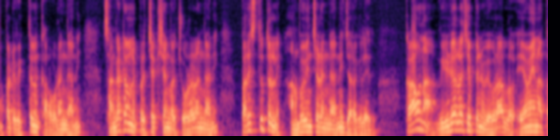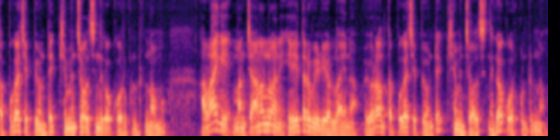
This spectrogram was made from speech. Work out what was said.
అప్పటి వ్యక్తులను కలవడం కానీ సంఘటనల్ని ప్రత్యక్షంగా చూడడం కానీ పరిస్థితుల్ని అనుభవించడం కానీ జరగలేదు. కావున వీడియోలో చెప్పిన వివరాల్లో ఏమైనా తప్పుగా చెప్పి ఉంటే క్షమించవలసిందిగా కోరుకుంటున్నాము. అలాగే మన ఛానల్లోని ఏ ఇతర వీడియోల్లో అయినా వివరాలు తప్పుగా చెప్పి ఉంటే క్షమించవలసిందిగా కోరుకుంటున్నాము.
